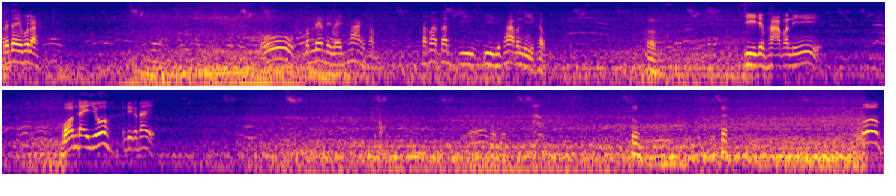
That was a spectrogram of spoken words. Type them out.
ไปได้บ่ล่ะโอ้มันเล่นในหลายทางครับถ้าบ้านตามจีจีจะพามันหนีครับเออ จีจะพามันนี้ บอมได้อยู่ อันนี้ก็ได้โอ้พ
